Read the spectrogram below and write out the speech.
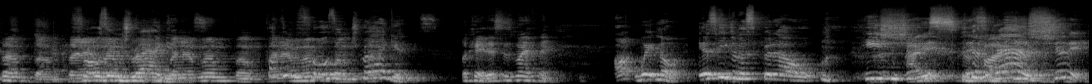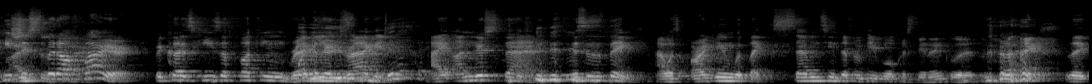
bum, bum, bum, Frozen dragons. fucking frozen dragons. Okay, this is my thing. Uh, wait, no. Is he gonna spit out? He shouldn't. Ice This and man shouldn't. He should Ice spit out fire. fire because he's a fucking regular dragon. I understand. this is the thing. I was arguing with like 17 different people, Christina included. like, like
